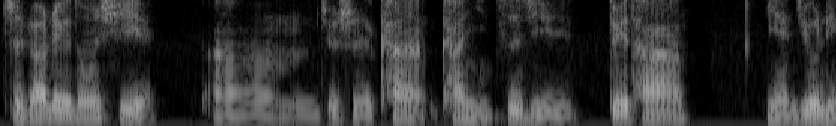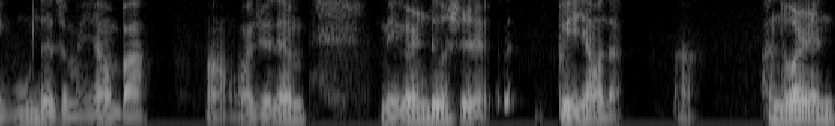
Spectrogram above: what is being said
指标这个东西，嗯，就是看看你自己对它研究领悟的怎么样吧。啊，我觉得每个人都是不一样的啊。很多人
